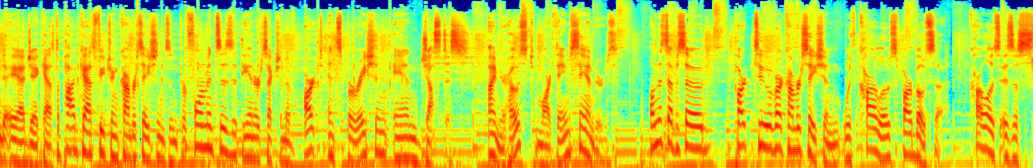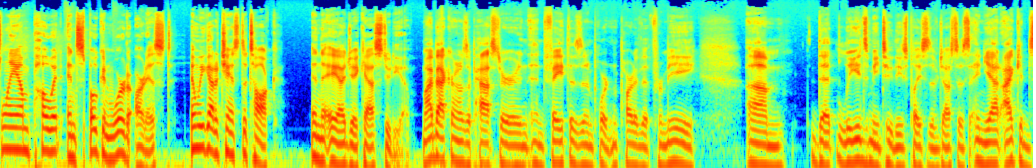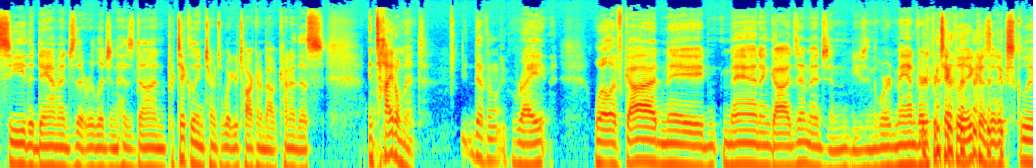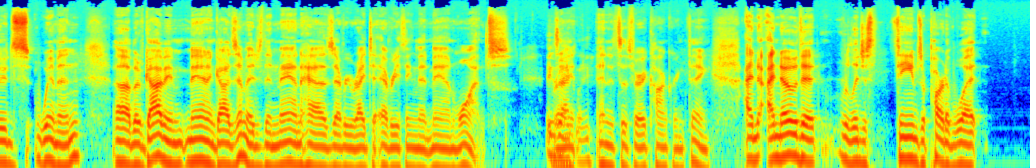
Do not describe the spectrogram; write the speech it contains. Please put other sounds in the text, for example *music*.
welcome to AIJ Cast, a podcast featuring conversations and performances at the intersection of art, inspiration, and justice. I'm your host, Marthame Sanders. On this episode, part two of our conversation with Carlos Barboza. Carlos is a slam poet and spoken word artist, and we got a chance to talk in the AIJ Cast studio. My background as a pastor, and, and faith is an important part of it for me. Um, that leads me to these places of justice. And yet I could see the damage that religion has done, particularly in terms of what you're talking about, kind of this entitlement. Definitely. Right. Well, if God made man in God's image, and using the word man very particularly *laughs* because it excludes women, uh, but if God made man in God's image, then man has every right to everything that man wants. Exactly. Right? And it's this very conquering thing. I, I know that religious themes are part of what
